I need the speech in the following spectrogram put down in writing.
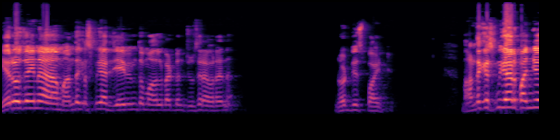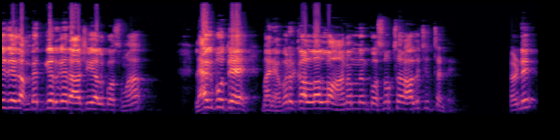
ఏ రోజైనా మందకృష్ణ గారు జై మొదలు పెట్టడం చూసారు ఎవరైనా? నోట్ దిస్ పాయింట్ మందకృష్ణ గారు పనిచేసేది అంబేద్కర్ గారి ఆశయాల కోసమా? లేకపోతే మరి ఎవరి కళ్ళల్లో ఆనందం కోసం ఒకసారి ఆలోచించండి. అండి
